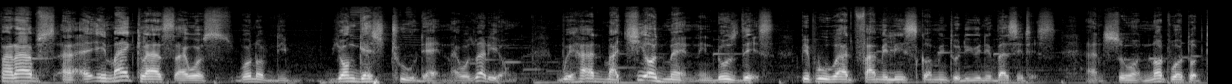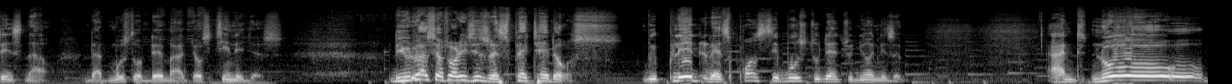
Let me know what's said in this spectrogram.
Perhaps uh, in my class, I was one of the youngest two then. I was very young. We had matured men in those days, people who had families coming to the universities and so on. Not what obtains now, that most of them are just teenagers. The university authorities respected us. We played responsible student unionism. And no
